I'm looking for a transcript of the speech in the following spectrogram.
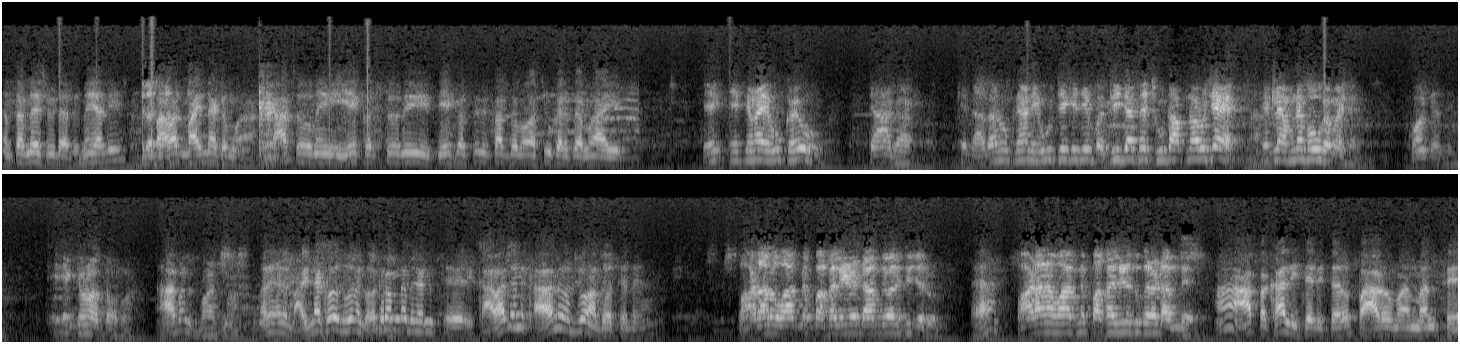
અને તમને સુવિધા આપી નહીં આલી બાવા મારી નાખે હું કાચો નહીં એ કરશો નહીં તે કરશો નહીં. તાર તમે શું કરે તમે અમે આ એક એક જણા એવું કહ્યું ત્યાં આગળ. કે દાદાનું જ્ઞાન એવું છે કે જે બધી જાતે છૂટ આપનારું છે એટલે અમને બહુ ગમે છે. કોણ કે છે? એક જણો હતો હા પણ અરે અરે મારી નાખો છું ને ઘર અમને બધા. ખાવા છે ને? ખાવાનો શું વાંધો છે પાડાનો વાઘ ને પખાલીને ડામ દેવાની શું જરૂર? હે? પાડાના વાઘ ને પખાલીને શું કરે ડામ દે? હા આ પખા લીધે બિચારો પાડો મન મન છે.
